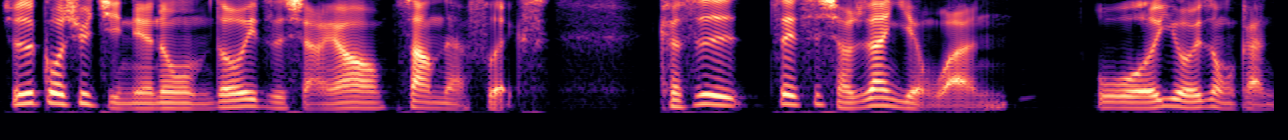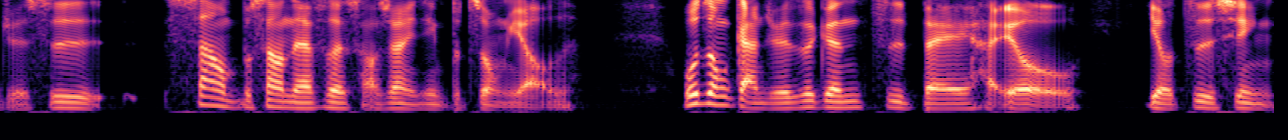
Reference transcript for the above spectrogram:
就是过去几年呢，我们都一直想要上 Netflix，可是这次小巨蛋演完，我有一种感觉是上不上 Netflix 好像已经不重要了。我总感觉这跟自卑还有有自信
